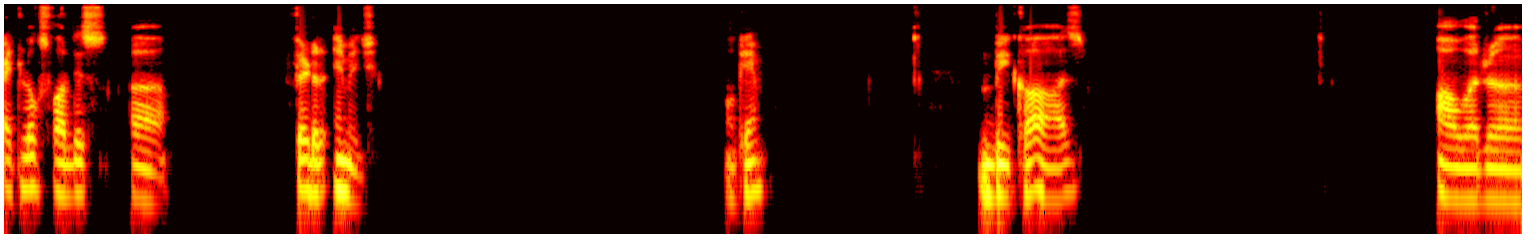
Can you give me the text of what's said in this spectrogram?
it looks for this uh, image. Okay because our uh,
